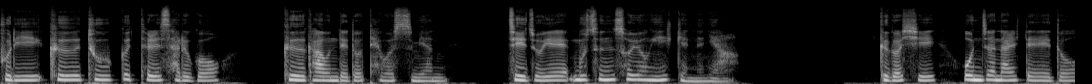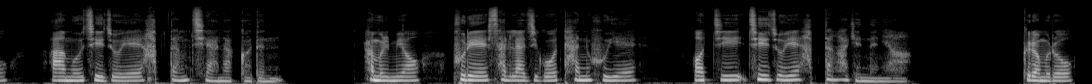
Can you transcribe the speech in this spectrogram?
불이 그 두 끝을 사르고 그 가운데도 태웠으면 제조에 무슨 소용이 있겠느냐. 그것이 온전할 때에도 아무 제조에 합당치 않았거든. 하물며 불에 살라지고 탄 후에 어찌 제조에 합당하겠느냐. 그러므로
